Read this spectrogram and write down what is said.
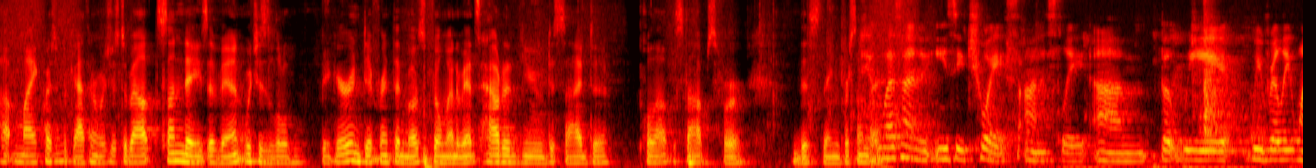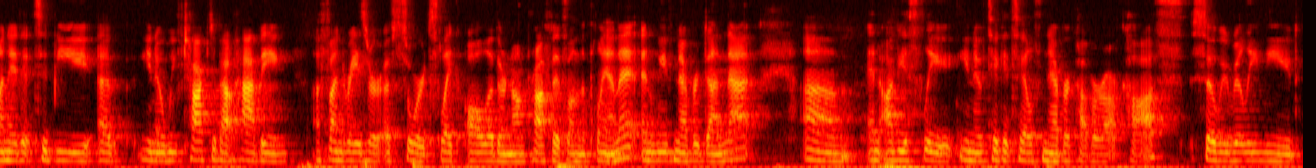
Uh, my question for Kathryn was just about Sunday's event, which is a little bigger and different than most film night events. How did you decide to pull out the stops for this thing for Sunday? It wasn't an easy choice, honestly, um, but we we really wanted it to be a. You know, we've talked about having a fundraiser of sorts, like all other nonprofits on the planet, and we've never done that. Um, and obviously, you know, ticket sales never cover our costs, so we really need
